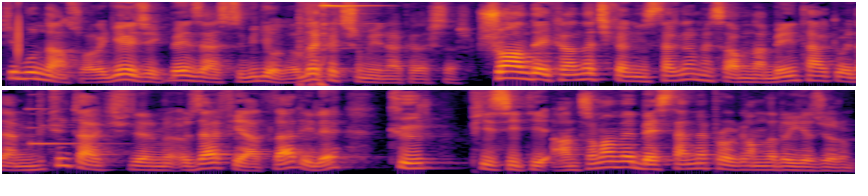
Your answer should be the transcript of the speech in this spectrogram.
Ki bundan sonra gelecek benzersiz videoları da kaçırmayın arkadaşlar. Şu anda ekranda çıkan Instagram hesabından beni takip eden bütün takipçilerime özel fiyatlar ile kür, PCT, antrenman ve beslenme programları yazıyorum.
